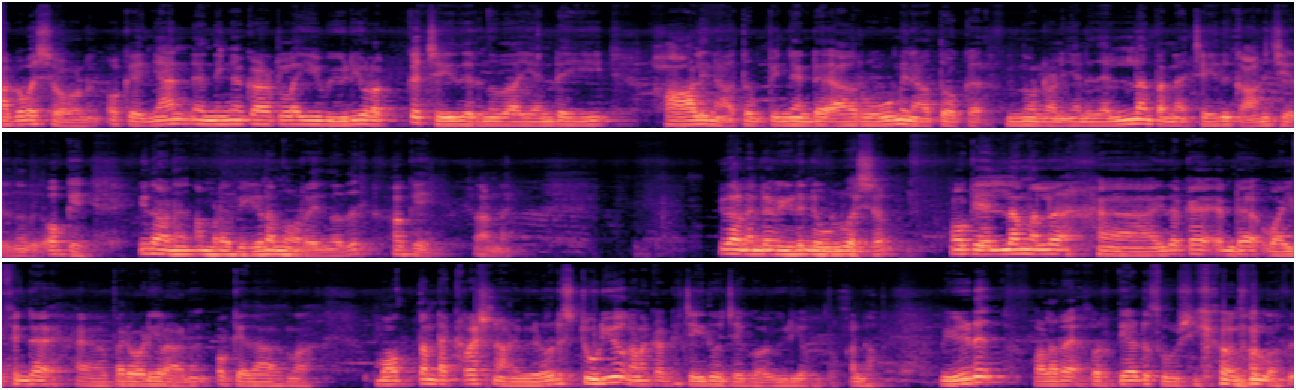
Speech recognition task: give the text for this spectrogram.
അകവശമാണ്. ഓക്കെ ഞാൻ നിങ്ങൾക്കായിട്ടുള്ള ഈ വീഡിയോകളൊക്കെ ചെയ്തു തരുന്നതായി എന്റെ ഈ ഹാളിനകത്തും പിന്നെ എന്റെ ആ റൂമിനകത്തും ഒക്കെ നിന്നുകൊണ്ടാണ് ഞാൻ ഇതെല്ലാം തന്നെ ചെയ്ത് കാണിച്ചു തരുന്നത്. ഓക്കെ ഇതാണ് നമ്മുടെ വീടെന്ന് പറയുന്നത്. ഓക്കെ ഇതാണ്. ഇതാണ് എന്റെ വീടിന്റെ ഉൾവശം. ഓക്കെ എല്ലാം നല്ല ഇതൊക്കെ എന്റെ വൈഫിന്റെ പരിപാടികളാണ്. ഓക്കെ അതാ. മൊത്തം ഡെക്കറേഷനാണ് വീട്. ഒരു സ്റ്റുഡിയോ കണക്കൊക്കെ ചെയ്തു വെച്ചേക്കുക വീഡിയോ മൊത്തം. കണ്ടോ? വീട് വളരെ വൃത്തിയായിട്ട് സൂക്ഷിക്കുക എന്നുള്ളത്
